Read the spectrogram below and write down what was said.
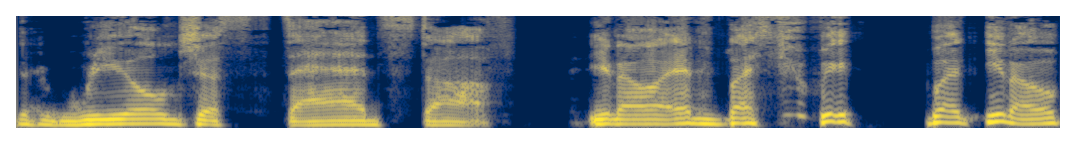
real, just sad stuff, you know, and but we, but you know,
